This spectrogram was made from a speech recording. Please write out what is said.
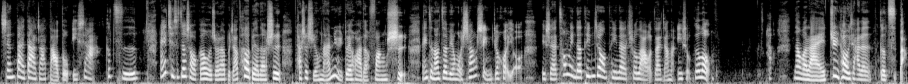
先带大家导读一下歌词。诶，其实这首歌我觉得比较特别的是，它是使用男女对话的方式。诶，讲到这边，我相信就会有一些聪明的听众听得出来我在讲哪一首歌喽。好，那我来剧透一下的歌词吧。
